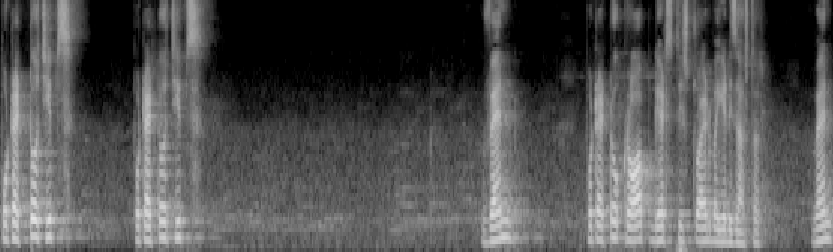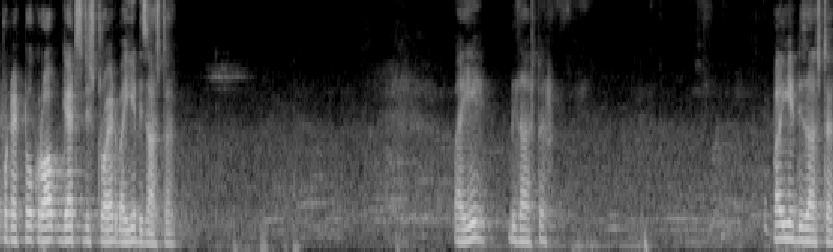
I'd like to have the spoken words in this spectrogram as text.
potato chips potato chips when potato crop gets destroyed by a disaster when potato crop gets destroyed by a disaster by a disaster by a disaster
